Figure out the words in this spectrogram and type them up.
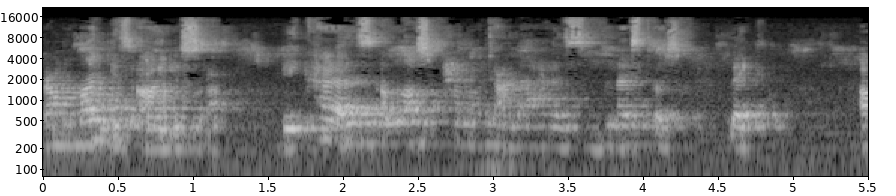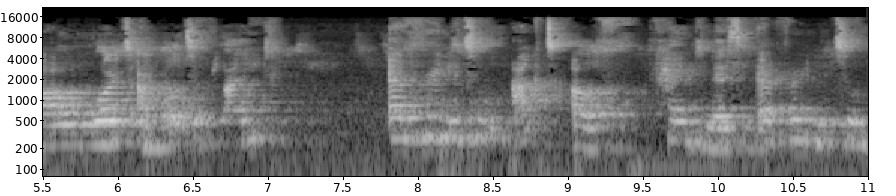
Ramadan is our yusra because Allah subhanahu wa ta'ala has blessed us. Like, our words are multiplied, every little act of kindness, every little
